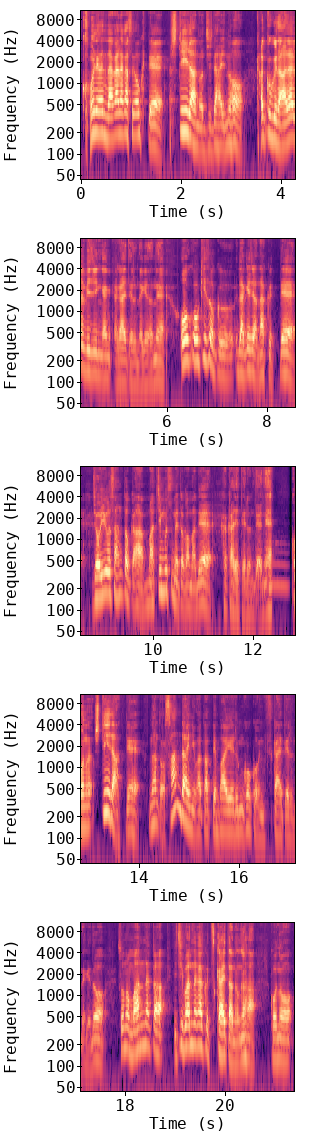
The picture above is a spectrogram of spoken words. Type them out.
これはなかなかすごくてシュティーラーの時代の各国のあらゆる美人が描かれてるんだけどね王侯貴族だけじゃなくって女優さんとか町娘とかまで描かれてるんだよね。このシュティーラーってなんと3代にわたってバイエルン国王に仕えてるんだけどその真ん中一番長く仕えたのがこの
